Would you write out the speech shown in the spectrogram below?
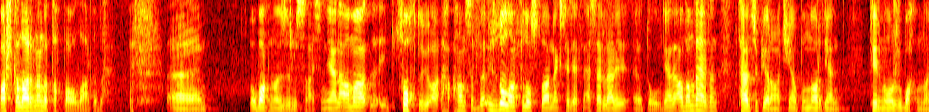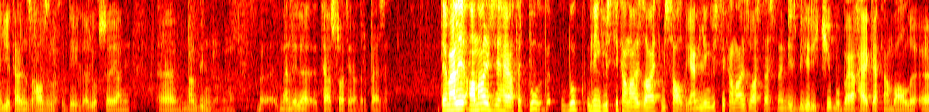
başqalarından da tapmaq olardı da. e, o baxımdan üzrlü sayılsın. Yəni amma çoxdur. Hamısı üzdə olan filosofların əksəriyyətinin əsərləri e, doludur. Yəni adamda hərdən təəccüb yaranır ki, yəni bunlar yəni terminoloji baxımdan yetərincə hazırlıqlı deyillər, yoxsa yəni ə, e, mən bilmirəm. Yəni məndə elə təəssürat yaradır bəzən. Deməli, analizi həyata bu bu lingvistik analizə aid misaldır. Yəni lingvistik analiz vasitəsilə biz bilirik ki, bu bayaq həqiqətlə bağlı ə, e,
